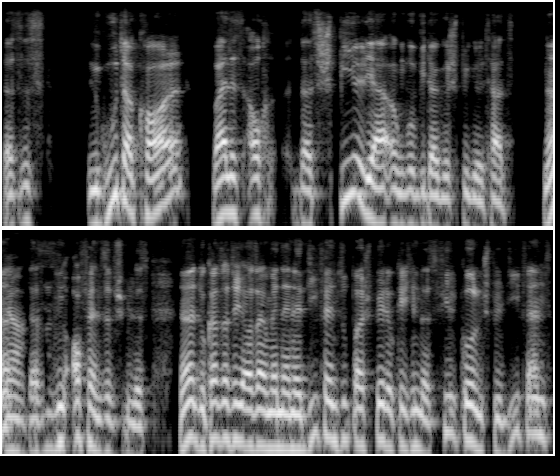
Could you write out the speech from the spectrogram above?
Das ist ein guter Call, weil es auch das Spiel ja irgendwo wieder gespiegelt hat. Ne? Ja. Dass es ein Offensive-Spiel ist. Ne? Du kannst natürlich auch sagen, wenn deine Defense super spielt, okay, ich nehme das Field Goal und spiele Defense.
